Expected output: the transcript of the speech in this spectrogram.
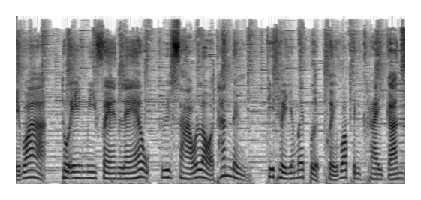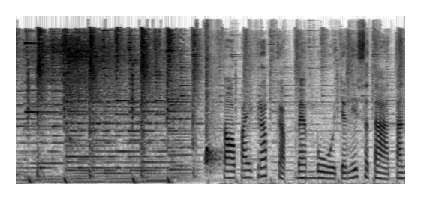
ยว่า ตัวเองมีแฟนแล้วคือสาวหล่อท่านหนึ่ง ที่เธอยังไม่เปิดเผยว่าเป็นใครกัน ต่อไปครับกับแบมบูจนิสตาตัน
